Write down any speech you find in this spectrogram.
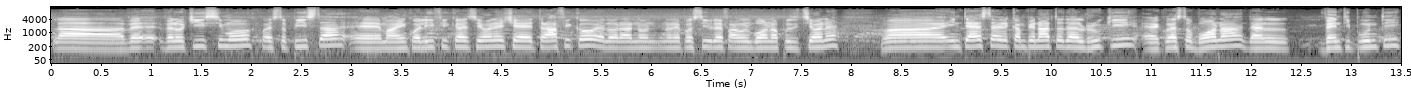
la ve velocissimo questa pista, eh, ma in qualificazione c'è traffico e allora non, non, è possibile fare una buona posizione. Ma in testa il campionato del rookie, è questo buona, del 20 punti.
